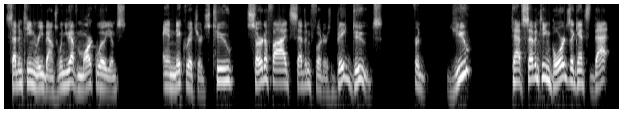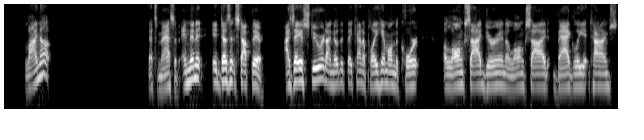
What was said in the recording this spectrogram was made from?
17 rebounds. When you have Mark Williams and Nick Richards, two certified seven footers, big dudes, for you to have 17 boards against that lineup, that's massive. And then it it doesn't stop there. Isaiah Stewart, I know that they kind of play him on the court alongside Duren, alongside Bagley at times.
